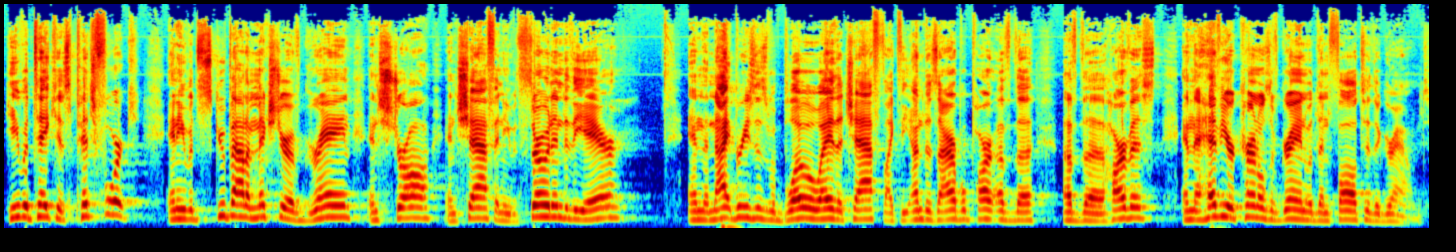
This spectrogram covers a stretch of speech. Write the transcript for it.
He would take his pitchfork and he would scoop out a mixture of grain and straw and chaff and he would throw it into the air. And the night breezes would blow away the chaff, like the undesirable part of the, of the harvest. And the heavier kernels of grain would then fall to the ground.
